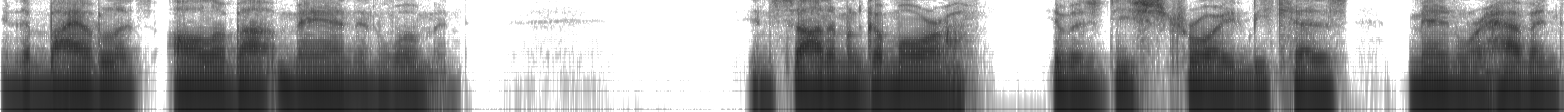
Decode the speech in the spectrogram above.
in the Bible, it's all about man and woman. In Sodom and Gomorrah, it was destroyed because men were having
